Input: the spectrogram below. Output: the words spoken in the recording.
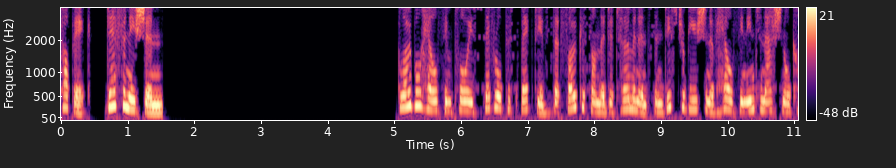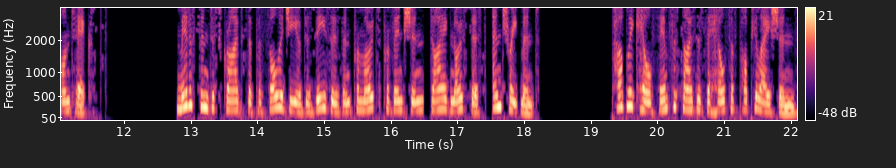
Topic: Definition. Global health employs several perspectives that focus on the determinants and distribution of health in international contexts. Medicine describes the pathology of diseases and promotes prevention, diagnosis, and treatment. Public health emphasizes the health of populations.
